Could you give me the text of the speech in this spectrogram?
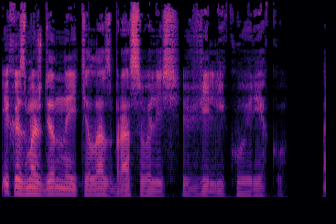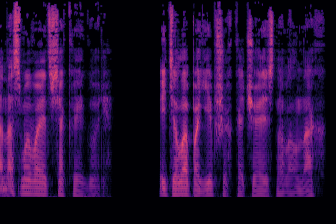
Их изможденные тела сбрасывались в великую реку. Она смывает всякое горе. И тела погибших, качаясь на волнах,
